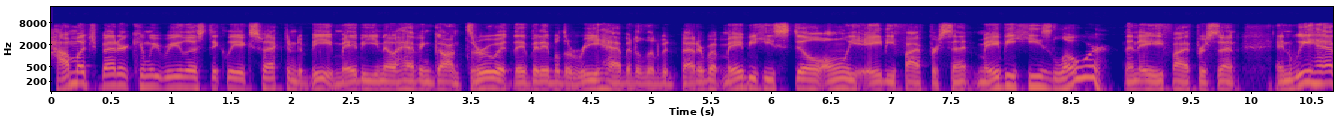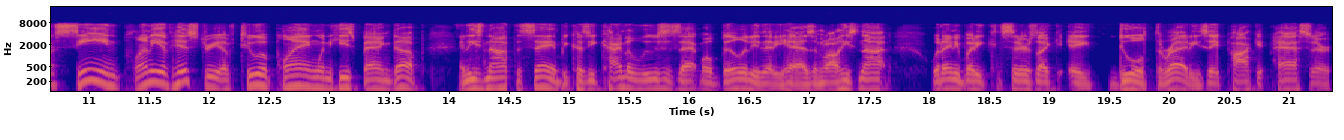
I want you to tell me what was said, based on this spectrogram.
how much better can we realistically expect him to be? Maybe, you know, having gone through it, they've been able to rehab it a little bit better, but maybe he's still only 85%. Maybe he's lower than 85%. And we have seen plenty of history of Tua playing when he's banged up, and he's not the same because he kind of loses that mobility that he has. And while he's not what anybody considers like a dual threat, he's a pocket passer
